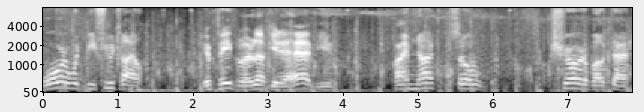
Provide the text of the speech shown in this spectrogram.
War would be futile. Your people are lucky to have you. I'm not so sure about that.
